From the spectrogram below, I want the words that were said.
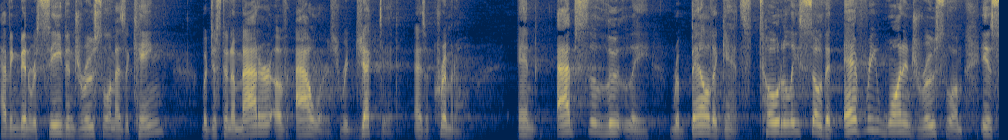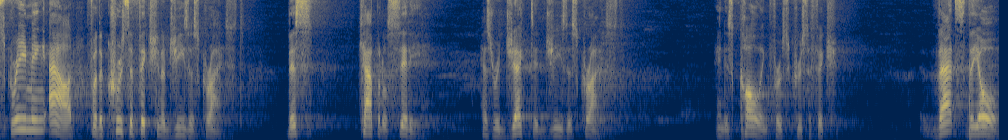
having been received in Jerusalem as a king, but just in a matter of hours rejected as a criminal and absolutely rebelled against, totally so that everyone in Jerusalem is screaming out for the crucifixion of Jesus Christ. This capital city has rejected Jesus Christ and is calling for his crucifixion. That's the old.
